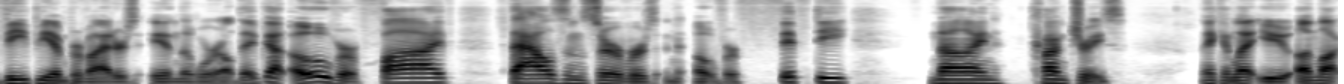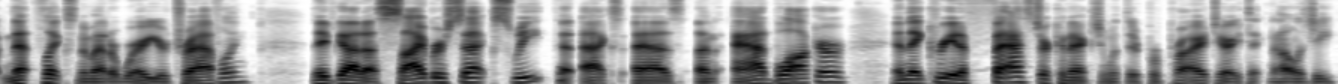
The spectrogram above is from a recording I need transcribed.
VPN providers in the world. They've got over 5,000 servers in over 59 countries. They can let you unlock Netflix no matter where you're traveling. They've got a CyberSec suite that acts as an ad blocker, and they create a faster connection with their proprietary technology,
